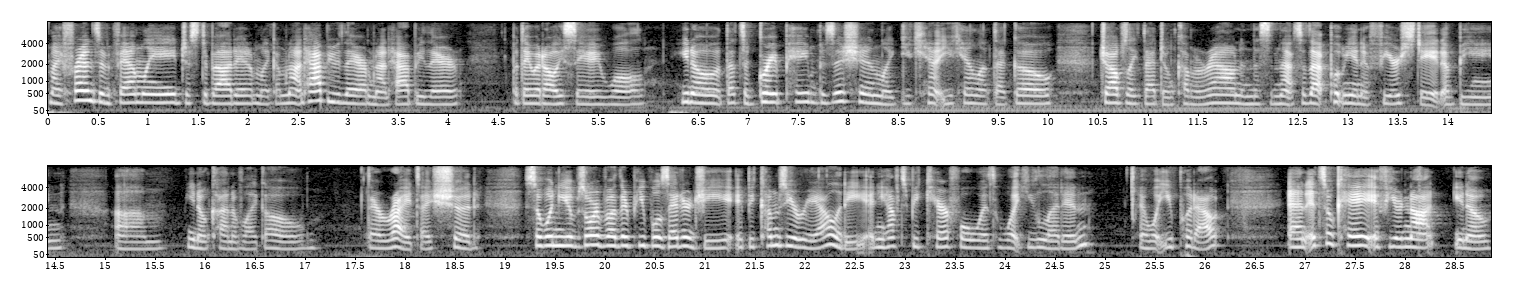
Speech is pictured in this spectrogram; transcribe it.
my friends and family just about it. I'm like, I'm not happy there, I'm not happy there. But they would always say, well, you know, that's a great paying position. Like you can't you can't let that go. Jobs like that don't come around and this and that. So that put me in a fear state of being um, you know, kind of like, oh, they're right, I should. So when you absorb other people's energy, it becomes your reality and you have to be careful with what you let in and what you put out and it's okay if you're not, you know,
